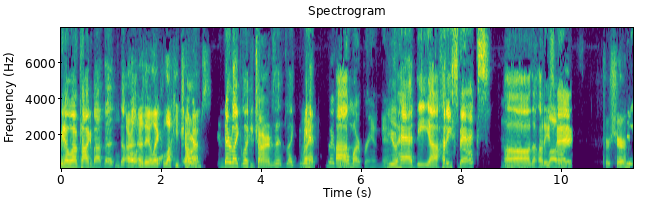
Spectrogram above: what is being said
You know what I'm talking about? The, the are, are they like lucky charms they're like Lucky Charms. It- Like we Right. had Like Uh, Walmart brand. Yeah. you had the uh, Honey Smacks. Mhm. Oh, the Honey Love 'em. Smacks. for sure You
